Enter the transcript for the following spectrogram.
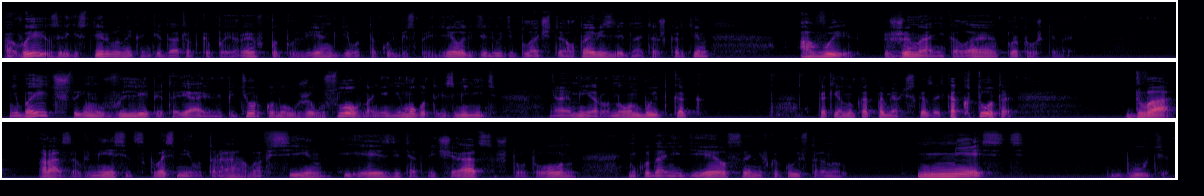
А вы зарегистрированный кандидат от КПРФ по Туве, где вот такой беспредел, где люди плачут, и Алтай везде одна и та же картина. А вы, жена Николая Платошкина, не боитесь, что ему влепят реально пятерку, ну уже условно, они не могут изменить э, меру, но он будет как, как я, ну как помягче сказать, как кто-то два раза в месяц к 8 утра в ФСИН ездить, отмечаться, что вот он никуда не делся, ни в какую страну. Месть будет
